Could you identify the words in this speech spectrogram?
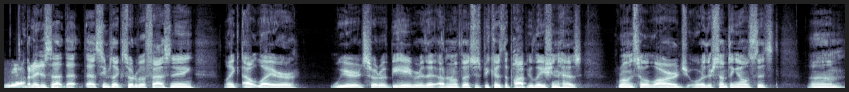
Yeah. But I just thought that that seems like sort of a fascinating, like outlier, weird sort of behavior. That I don't know if that's just because the population has grown so large, or there's something else that's um,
